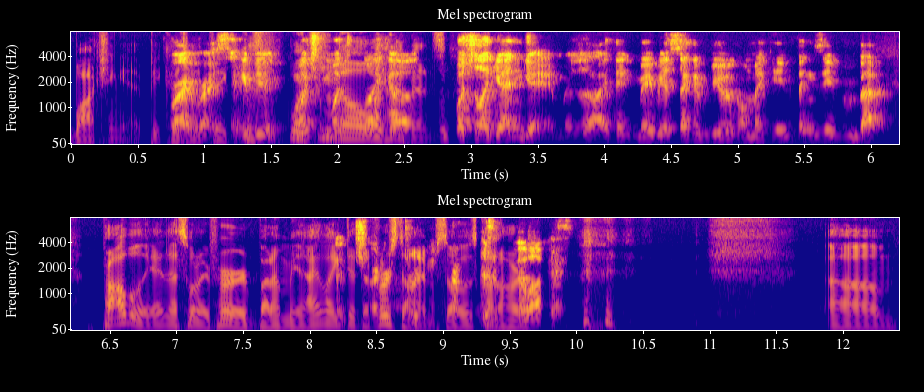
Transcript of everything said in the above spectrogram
watching it because Right, I right. think Second once much, much like uh, much like Endgame. Is, uh, I think maybe a second viewing will make things even better. Probably, and that's what I've heard. But I mean, I liked it the first time, so it was kind of hard. Um,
